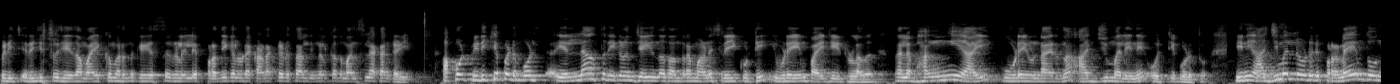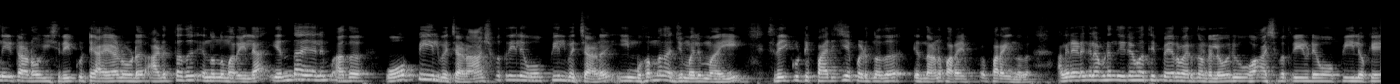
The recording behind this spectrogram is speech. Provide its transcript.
പിടി പിടിച്ച് രജിസ്റ്റർ ചെയ്ത മയക്കുമരുന്ന് കേസുകളിലെ പ്രതികളുടെ കണക്കെടുത്താൽ നിങ്ങൾക്കത് മനസ്സിലാക്കാൻ കഴിയും. അപ്പോൾ പിടിക്കപ്പെടുമ്പോൾ എല്ലാ സ്ത്രീകളും ചെയ്യുന്ന തന്ത്രമാണ് ശ്രീകുട്ടി ഇവിടെയും പയറ്റിയിട്ടുള്ളത്. നല്ല ഭംഗിയായി കൂടെ ഉണ്ടായിരുന്ന അജ്മലിനെ ഒറ്റിക്കൊടുത്തു. ഇനി അജ്മലിനോടൊരു പ്രണയം തോന്നിയിട്ടാണോ ഈ ശ്രീകുട്ടി അയാളോട് അടുത്തത് എന്നൊന്നും അറിയില്ല. എന്തായാലും അത് ഒ പിയിൽ വെച്ചാണ് ആശുപത്രിയിലെ ഒ പിയിൽ വെച്ചാണ് ഈ മുഹമ്മദ് അജ്മലുമായി ശ്രീകുട്ടി പരിചയപ്പെടുന്നത് എന്നാണ് പറയ പറയുന്നത്. അങ്ങനെയാണെങ്കിൽ അവിടെ നിരവധി പേർ വരുന്നുണ്ടല്ലോ. ഒരു ആശുപത്രിയുടെ ഒ പിയിലൊക്കെ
